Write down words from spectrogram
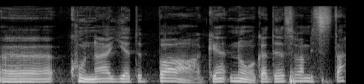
Øh, kunne gi tilbake noe av det som var mista.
